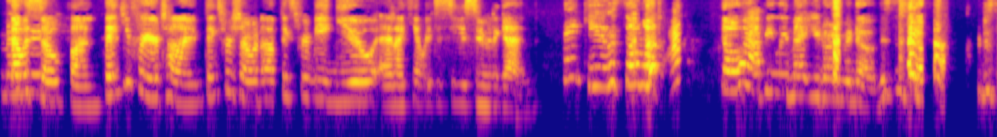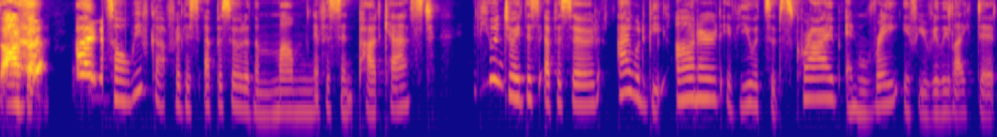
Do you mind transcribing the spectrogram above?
that was so fun. Thank you for your time. Thanks for showing up. Thanks for being you, and I can't wait to see you soon again. Thank you so much. I'm so happy we met. You don't even know. This is so just awesome. That's all we've got for this episode of the Momnificent podcast. If you enjoyed this episode, I would be honored if you would subscribe and rate if you really liked it.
